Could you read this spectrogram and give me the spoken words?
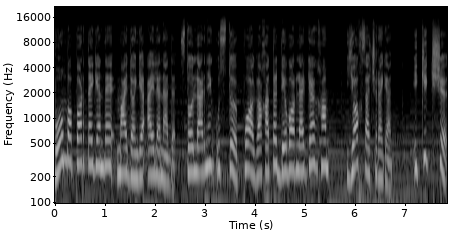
bomba portlaganday maydonga aylanadi. Stollarning usti pol va hatto devorlarga ham yog' sachragan ikki kishi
